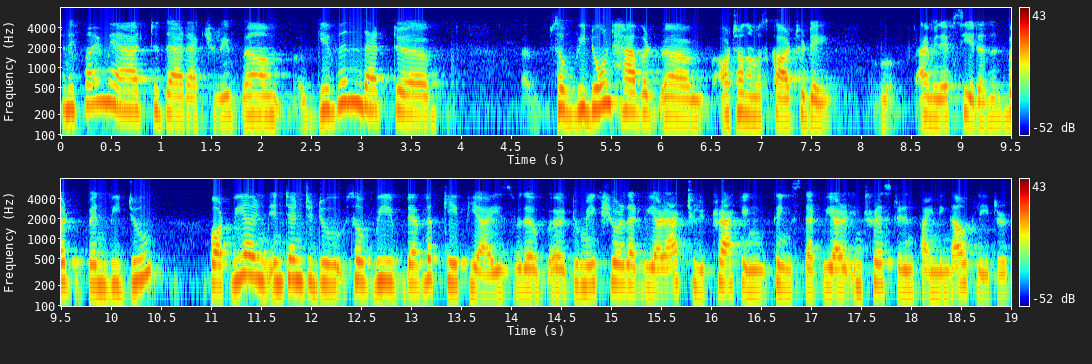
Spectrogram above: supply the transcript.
And if I may add to that, actually, um, given that, uh, so we don't have an um, autonomous car today, I mean, FCA doesn't, but when we do, what we are in- intend to do, so we develop KPIs with a, uh, to make sure that we are actually tracking things that we are interested in finding out later.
